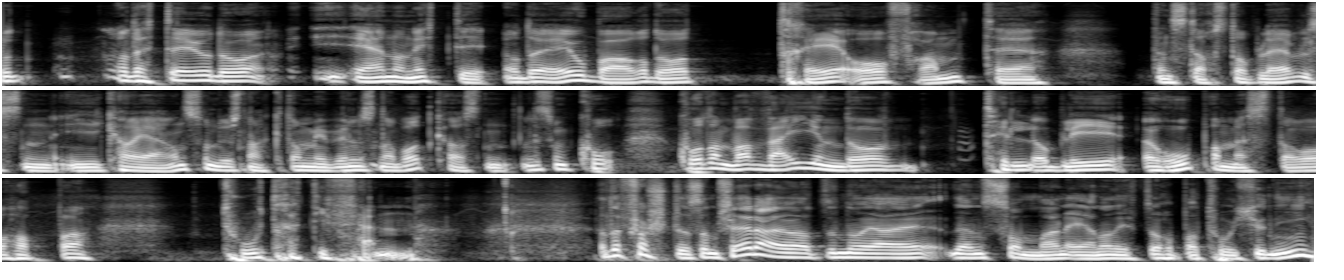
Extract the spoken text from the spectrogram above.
Og, og, dette er jo da i 91, og det er jo bare da tre år fram til den største opplevelsen i karrieren som du snakket om i begynnelsen av podkasten. Liksom, hvor, hvordan var veien da til å bli europamester og hoppe 2,35? Ja, det første som skjer, er jo at når jeg den sommeren 91 hoppa 2,29,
